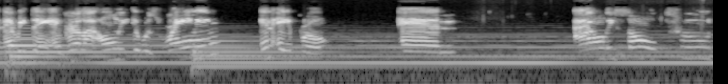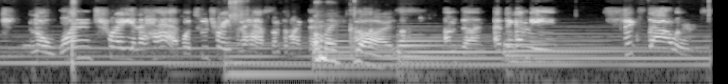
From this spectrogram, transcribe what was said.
and everything. And girl, I only it was raining in April, and I only sold two, no, one tray and a half or two trays and a half, something like that. Oh my I was gosh. like, I'm done. I think I made six dollars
